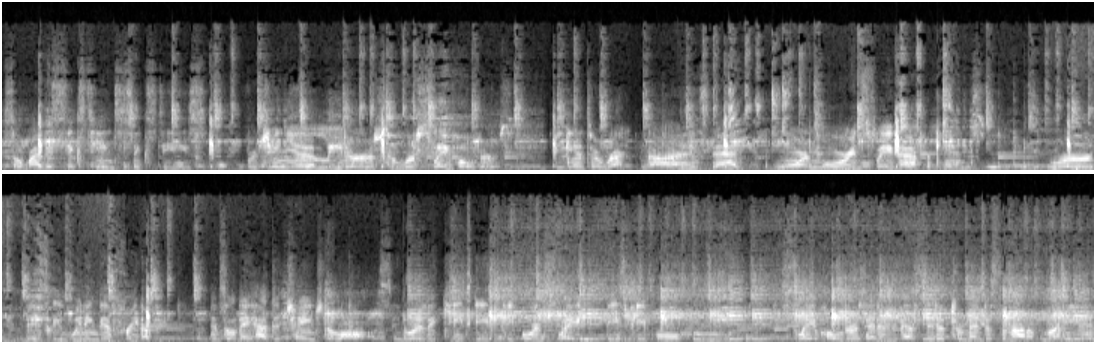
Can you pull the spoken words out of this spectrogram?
So by the 1660s, Virginia leaders who were slaveholders began to recognize that more and more enslaved Africans were basically winning their freedom. And so they had to change the laws in order to keep these people enslaved. These people who slaveholders had invested a tremendous amount of money in,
